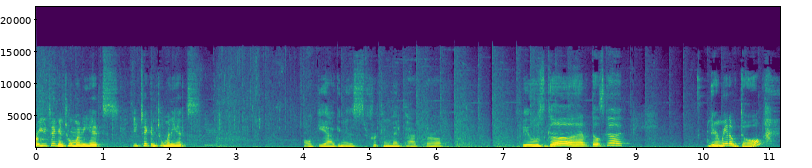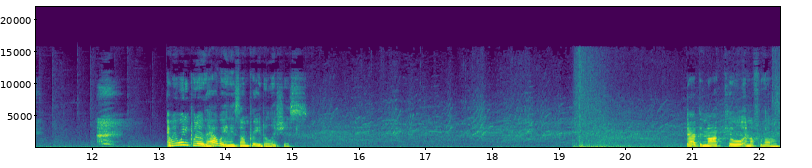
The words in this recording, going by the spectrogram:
Bro, you taking too many hits. You taking too many hits. Oh yeah, give me this freaking med pack, bro. Feels good. Feels good. They're made of dough? I mean, when you put it that way, they sound pretty delicious. Dad did not kill enough of them.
